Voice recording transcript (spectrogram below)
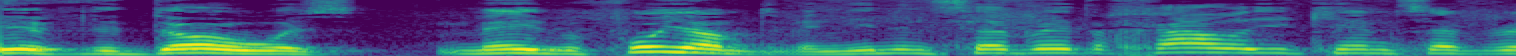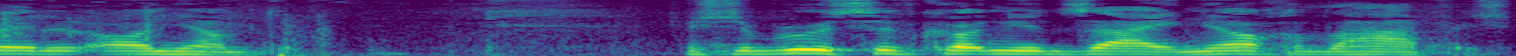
if the dough was made before Yom Tov and you didn't separate the challah, you can't separate it on Yom Tov. Mishnah Berurah Sivkot Yud Zayin Yochel Lahafish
